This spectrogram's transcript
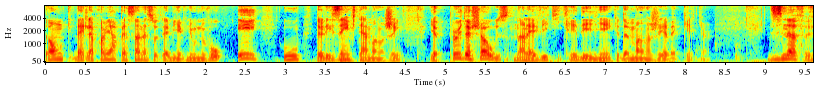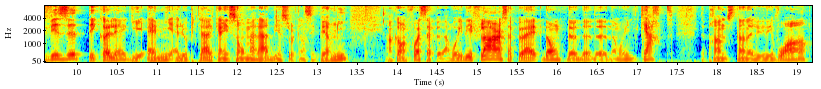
Donc, d'être la première personne à souhaiter la bienvenue aux nouveaux et ou de les inviter à manger. Il y a peu de choses dans la vie qui créent des liens que de manger avec quelqu'un. 19. Visite tes collègues et amis à l'hôpital quand ils sont malades, bien sûr, quand c'est permis. Encore une fois, ça peut envoyer des fleurs, ça peut être donc d'envoyer une carte, de prendre du temps d'aller les voir.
